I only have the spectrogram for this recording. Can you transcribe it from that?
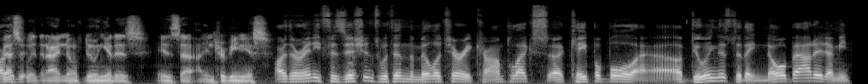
the best the- way that I know of doing it is is uh, intravenous. Are there any physicians within the military complex uh, capable uh, of doing this? Do they know about it? I mean,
